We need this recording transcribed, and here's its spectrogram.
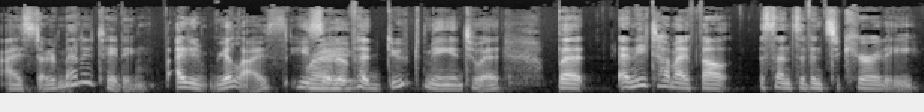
I started meditating. I didn't realize he right. sort of had duped me into it. But anytime I felt a sense of insecurity,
